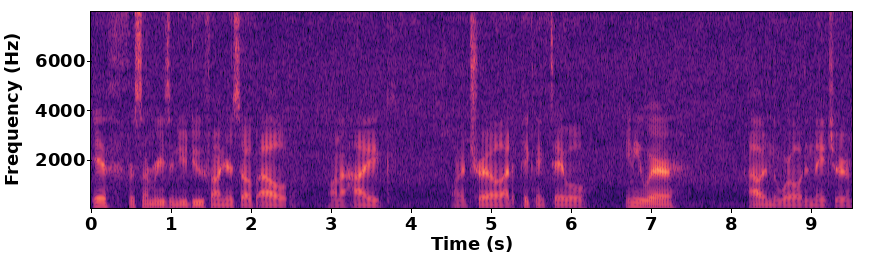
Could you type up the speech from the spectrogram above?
if for some reason you do find yourself out on a hike, on a trail, at a picnic table, anywhere out in the world in nature,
